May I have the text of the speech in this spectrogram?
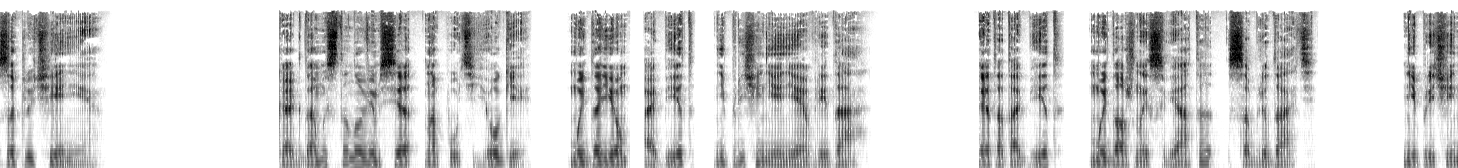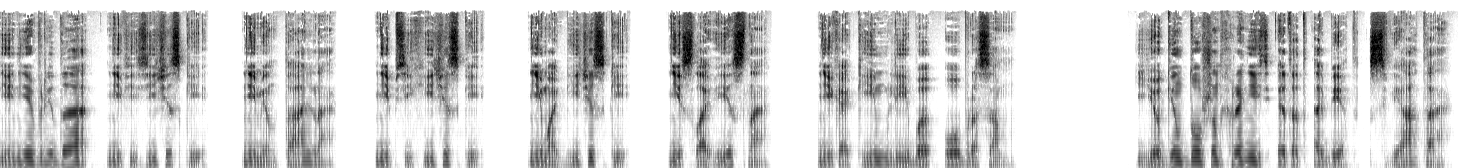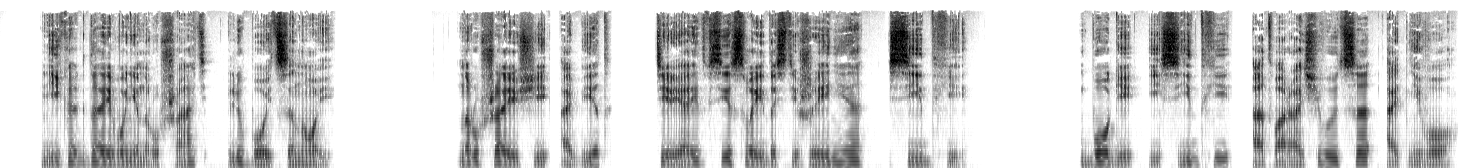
Заключение. Когда мы становимся на путь йоги, мы даем обет непричинения вреда. Этот обет мы должны свято соблюдать. Непричинение вреда ни физически, ни ментально, ни психически, ни магически, ни словесно, никаким-либо образом. Йогин должен хранить этот обет свято, никогда его не нарушать любой ценой. Нарушающий обет теряет все свои достижения сиддхи. Боги и сиддхи отворачиваются от него.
